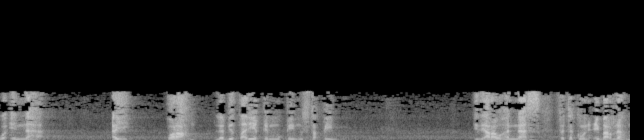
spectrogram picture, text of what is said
وإنها أي قراهم لبطريق مقيم مستقيم. إذ يروها الناس فتكون عبر لهم.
